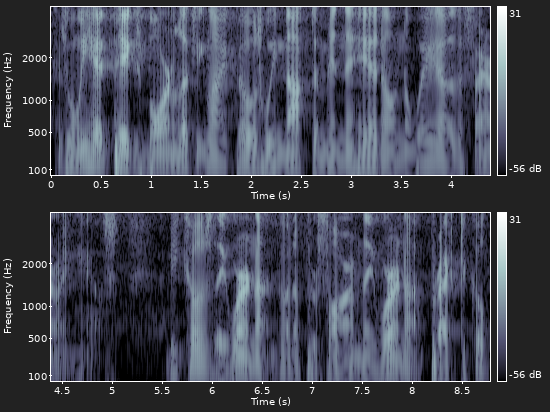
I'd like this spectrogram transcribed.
Because when we had pigs born looking like those, we knocked them in the head on the way out of the farrowing house because they were not going to perform, they were not practical,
